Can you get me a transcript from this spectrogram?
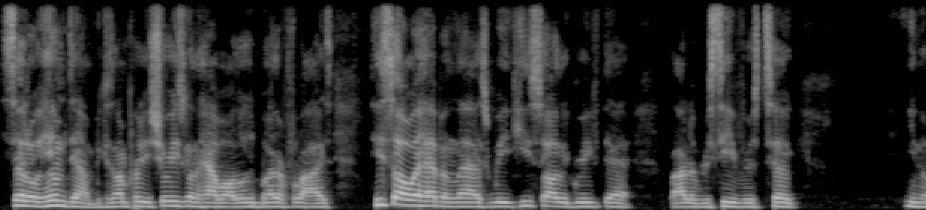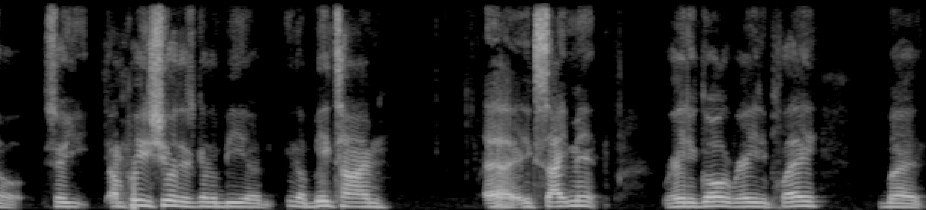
settle him down because I'm pretty sure he's gonna have all those butterflies. He saw what happened last week. He saw the grief that a lot of receivers took. You know, so I'm pretty sure there's gonna be a you know big time uh, excitement, ready to go, ready to play. But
